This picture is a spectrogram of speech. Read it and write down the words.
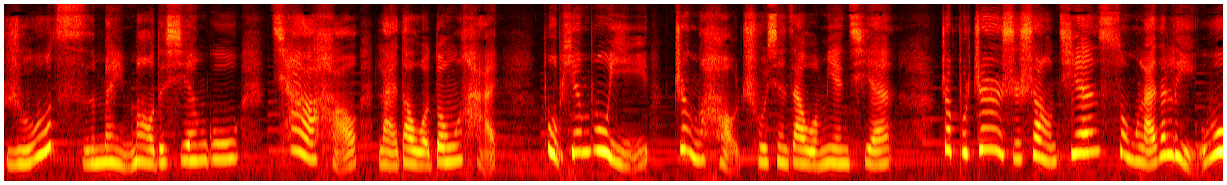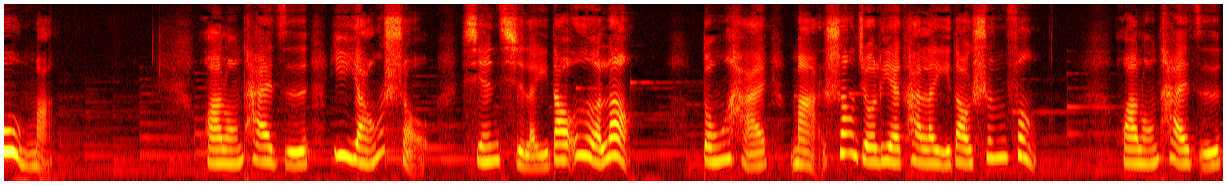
如此美貌的仙姑，恰好来到我东海，不偏不倚，正好出现在我面前，这不正是上天送来的礼物吗？”花龙太子一扬手，掀起了一道恶浪，东海马上就裂开了一道深缝。花龙太子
